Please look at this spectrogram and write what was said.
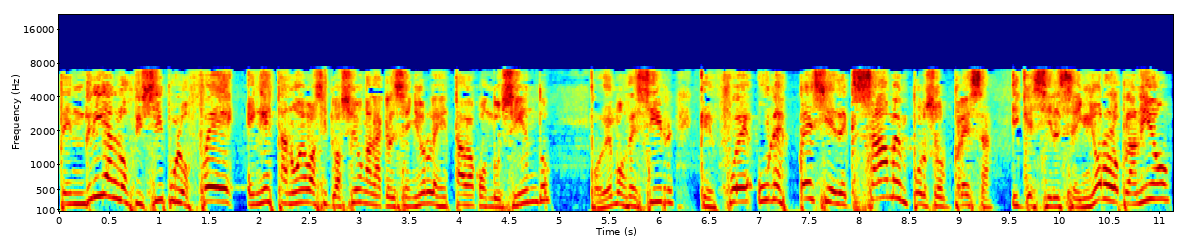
¿Tendrían los discípulos fe en esta nueva situación a la que el Señor les estaba conduciendo? Podemos decir que fue una especie de examen por sorpresa y que si el Señor lo planeó,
